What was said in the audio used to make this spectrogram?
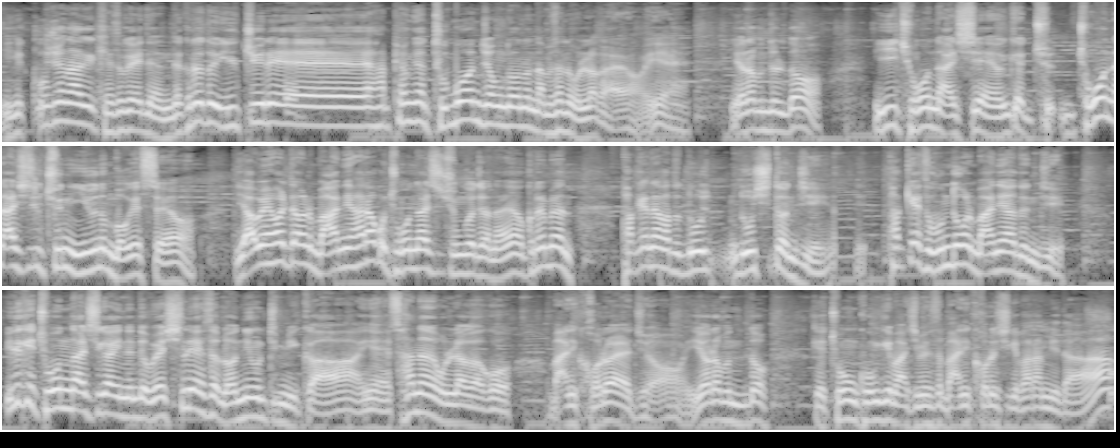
이게 꾸준하게 계속해야 되는데 그래도 일주일에 한 평균 두 번 정도는 남산에 올라가요. 예. 여러분들도 이 좋은 날씨에 그러니까 주, 좋은 날씨를 준 이유는 뭐겠어요? 야외 활동을 많이 하라고 좋은 날씨 준 거잖아요. 그러면 밖에 나가서 노, 노시던지 밖에서 운동을 많이 하든지 이렇게 좋은 날씨가 있는데 왜 실내에서 러닝을 뜁니까? 예, 산에 올라가고 많이 걸어야죠. 여러분들도 좋은 공기 마시면서 많이 걸으시기 바랍니다.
